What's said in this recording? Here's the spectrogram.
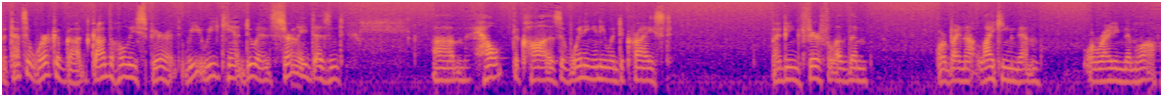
But that's a work of God, God the Holy Spirit. We, we can't do it. It certainly doesn't um, help the cause of winning anyone to Christ by being fearful of them or by not liking them or writing them off.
